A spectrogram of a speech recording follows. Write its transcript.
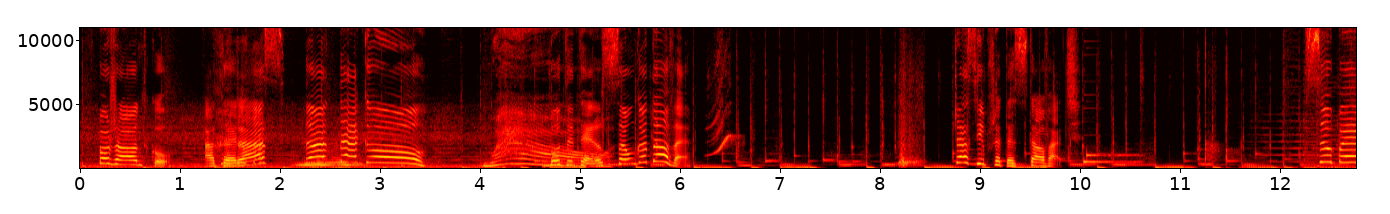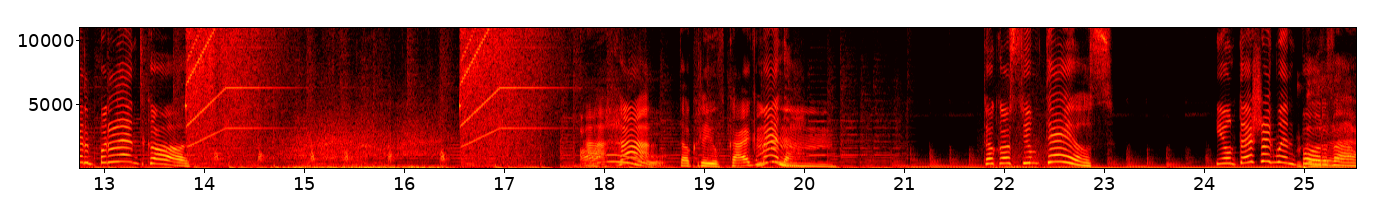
W porządku. A teraz do ataku! Wow! Buty Tails są gotowe. Czas je przetestować. Super prędkość! Aha, to kryjówka Eggmana. To kostium Tails. Ją też Eggman porwał.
